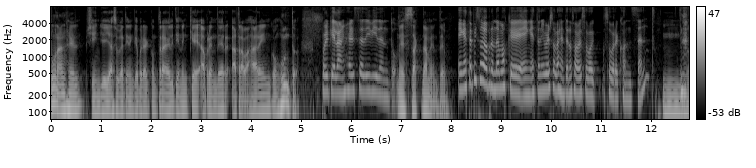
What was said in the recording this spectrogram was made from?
un ángel, Shinji y Asuka tienen que pelear contra él y tienen que aprender a trabajar en conjunto. Porque el ángel se divide en dos. Exactamente. En este episodio aprendemos que en este universo la gente no sabe sobre, sobre consent. No,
